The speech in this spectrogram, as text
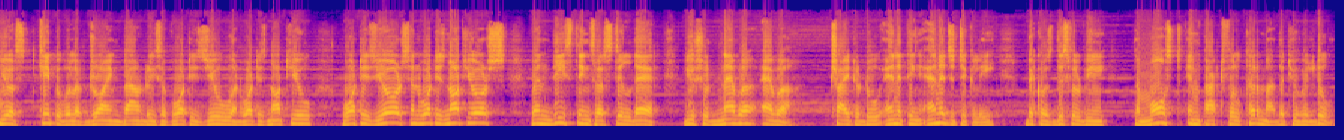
you are capable of drawing boundaries of what is you and what is not you, what is yours and what is not yours, when these things are still there, you should never ever try to do anything energetically because this will be the most impactful karma that you will do.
